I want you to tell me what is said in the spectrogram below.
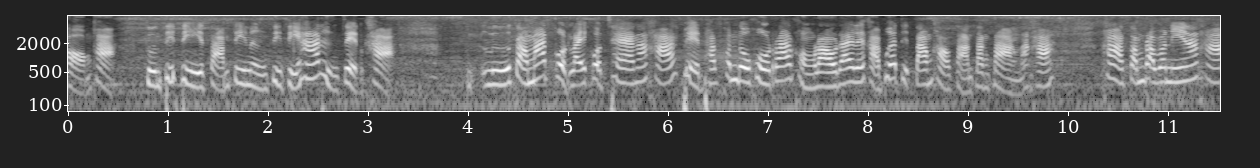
0821588891-2 ค่ะ 044341445-7 ค่ะหรือสามารถกดไลค์กดแชร์นะคะ เพจพัสคอนโดโคราชของเราได้เลยค่ะ เพื่อติดตามข่าวสารต่างๆนะคะ ค่ะสำหรับวันนี้นะคะ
